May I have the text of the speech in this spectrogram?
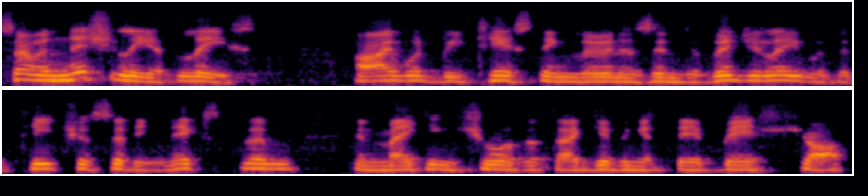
So initially at least I would be testing learners individually with the teacher sitting next to them and making sure that they're giving it their best shot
